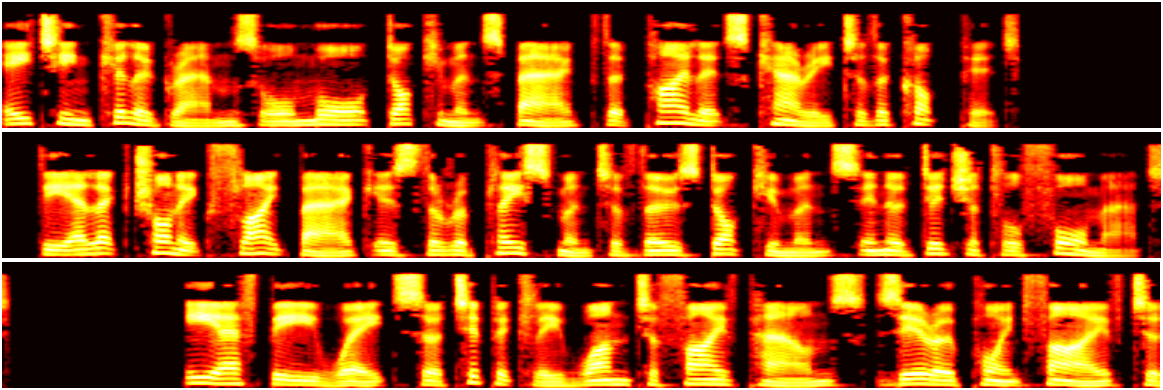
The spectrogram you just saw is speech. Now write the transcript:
18 kilograms or more documents bag that pilots carry to the cockpit. The electronic flight bag is the replacement of those documents in a digital format. EFB weights are typically 1 to 5 pounds, 0.5 to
